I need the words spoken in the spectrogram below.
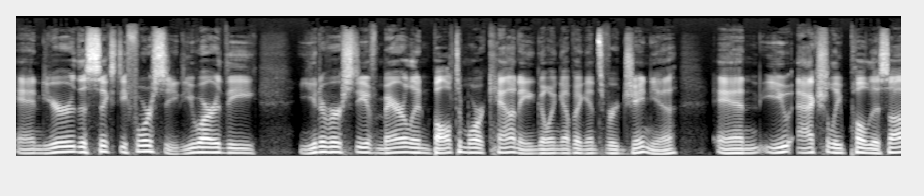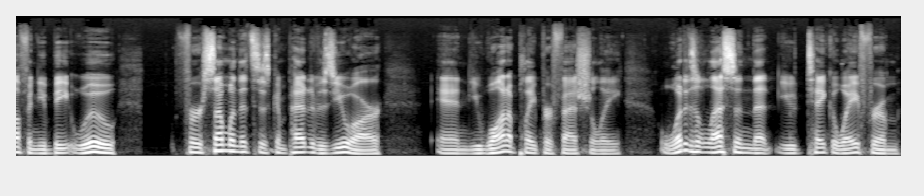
and you're the 64 seed. You are the University of Maryland, Baltimore County, going up against Virginia, and you actually pull this off and you beat Wu. For someone that's as competitive as you are, and you want to play professionally what is a lesson that you take away from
